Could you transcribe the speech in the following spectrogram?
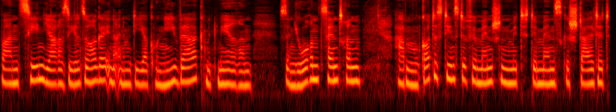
waren zehn Jahre Seelsorger in einem Diakoniewerk mit mehreren Seniorenzentren, haben Gottesdienste für Menschen mit Demenz gestaltet.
